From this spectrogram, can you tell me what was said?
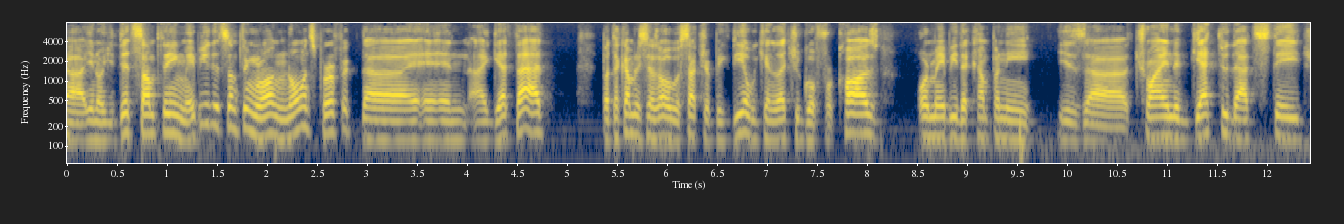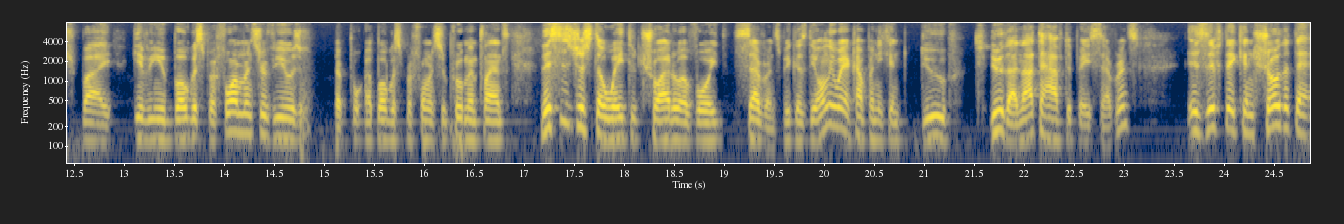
Uh, you know, you did something, maybe you did something wrong. No one's perfect, uh, and I get that. But the company says, "Oh, it was such a big deal. We can let you go for cause," or maybe the company is uh, trying to get to that stage by giving you bogus performance reviews bogus performance improvement plans. This is just a way to try to avoid severance because the only way a company can do to do that, not to have to pay severance, is if they can show that they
